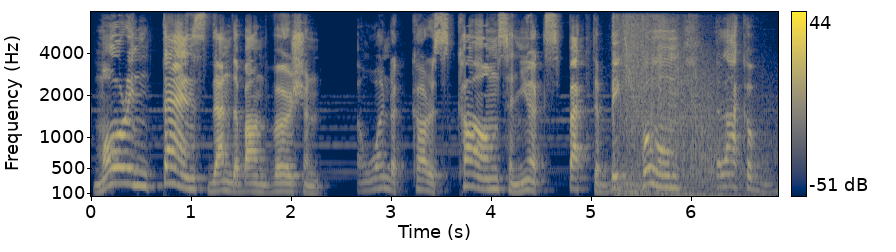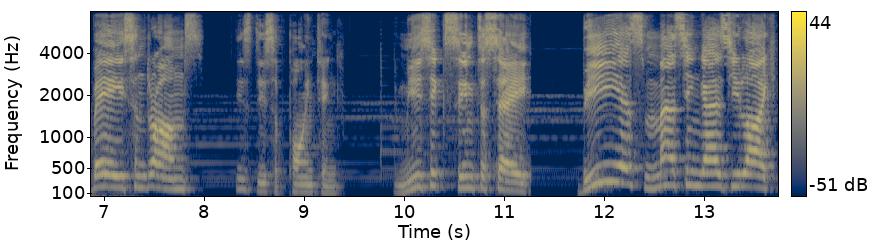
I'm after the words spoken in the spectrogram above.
more intense than the band version. And when the chorus comes and you expect a big boom, the lack of bass and drums is disappointing. The music seemed to say, be as messing as you like,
